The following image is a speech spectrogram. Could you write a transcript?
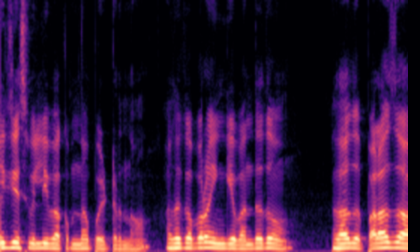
ஏஜிஎஸ் வில்லிவாக்கம் தான் போயிட்டு இருந்தோம். அதுக்கப்புறம் இங்கே வந்ததும் அதாவது பலாசா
